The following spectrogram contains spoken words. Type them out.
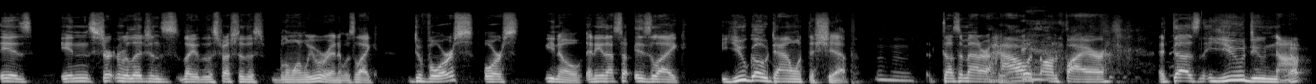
is in certain religions, like especially this the one we were in, it was like divorce or you know any of that stuff is like you go down with the ship. Mhm. It doesn't matter how it's on fire. It does. You do not. Yep.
